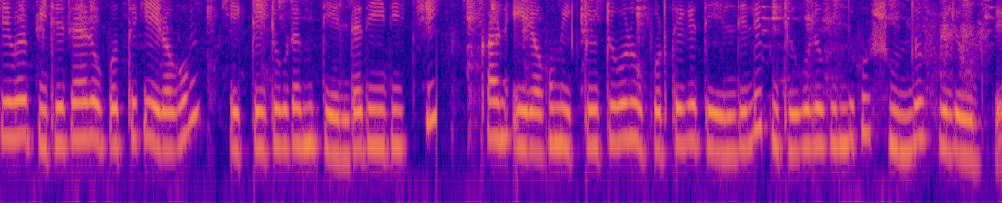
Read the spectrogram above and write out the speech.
তো এবার পিঠেটার উপর থেকে এরকম একটু একটু করে আমি তেলটা দিয়ে দিচ্ছি। কারণ এরকম একটু একটু করে উপর থেকে তেল দিলে পিঠেগুলো কিন্তু খুব সুন্দর ফুলে উঠবে।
